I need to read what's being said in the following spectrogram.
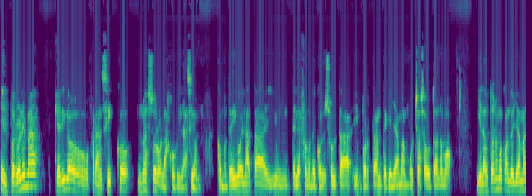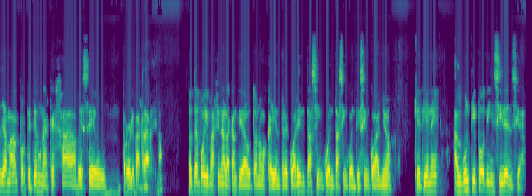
el problema, querido Francisco, no es solo la jubilación. Como te digo, en ATA hay un teléfono de consulta importante que llaman muchos autónomos y el autónomo cuando llama, llama porque tiene una queja, a veces un problema grave, ¿no? No te puedes imaginar la cantidad de autónomos que hay entre 40, 50, 55 años que tiene algún tipo de incidencia.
